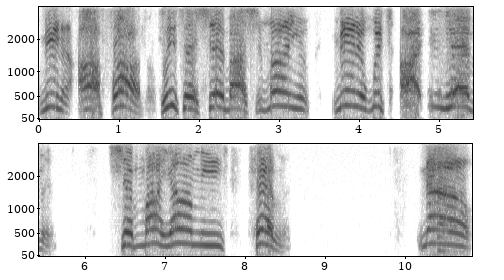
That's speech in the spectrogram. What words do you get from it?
meaning our Father, we say Sheba Shemayim, meaning which art in heaven. Shemayim means heaven. Now,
